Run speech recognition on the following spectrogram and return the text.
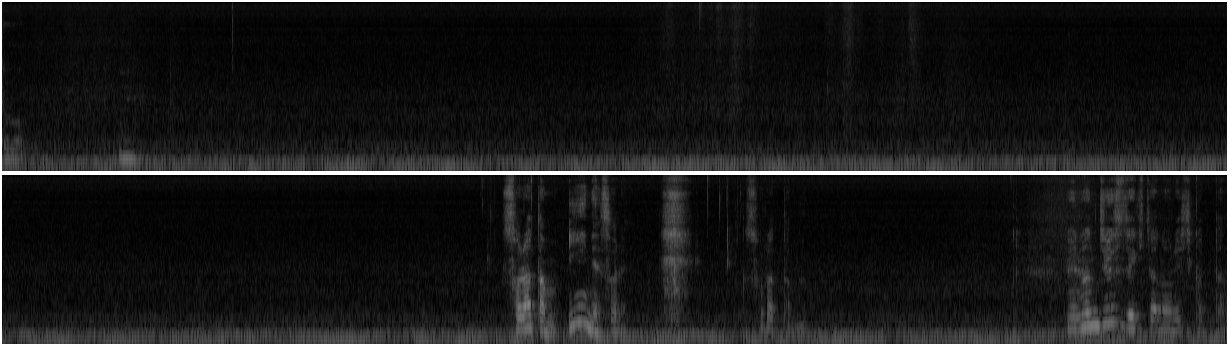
どうん空タムいいねそれ。空タムメロンジュースできたの嬉しかったね。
